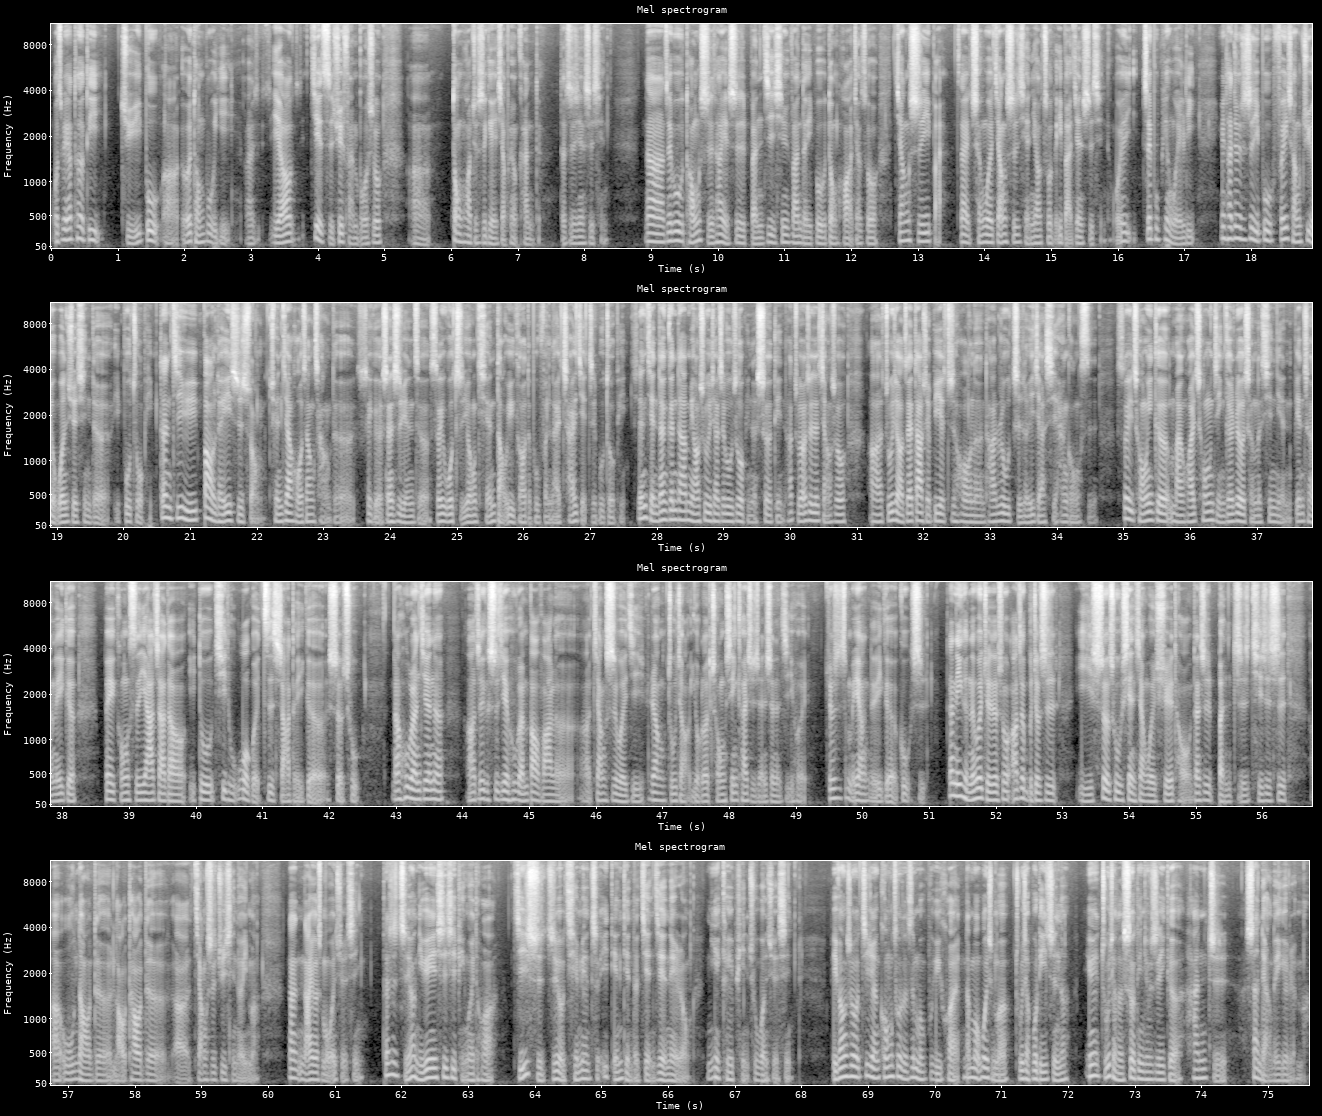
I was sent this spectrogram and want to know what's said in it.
我这边要特地举一部啊，儿童不宜啊，也要借此去反驳说啊，动画就是给小朋友看的的这件事情。那这部同时，它也是本季新番的一部动画，叫做《僵尸一百》。在成为僵尸前要做的一百件事情，我以这部片为例，因为它就是一部非常具有文学性的一部作品。但基于暴雷一时爽，全家火葬场的这个绅士原则，所以我只用前导预告的部分来拆解这部作品。先简单跟大家描述一下这部作品的设定。它主要是在讲说，啊，主角在大学毕业之后呢，他入职了一家血汗公司，所以从一个满怀憧憬跟热诚的青年，变成了一个。被公司压榨到一度企图卧轨自杀的一个社畜，那忽然间呢，啊，这个世界忽然爆发了啊僵尸危机，让主角有了重新开始人生的机会，就是这么样的一个故事。但你可能会觉得说，啊，这不就是以社畜现象为噱头，但是本质其实是啊无脑的老套的呃僵尸剧情而已嘛？那哪有什么文学性？但是只要你愿意细细品味的话，即使只有前面这一点点的简介内容，你也可以品出文学性。比方说，既然工作的这么不愉快，那么为什么主角不离职呢？因为主角的设定就是一个憨直、善良的一个人嘛。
